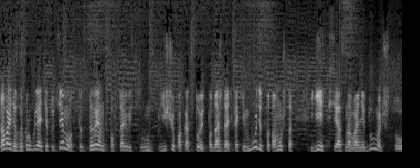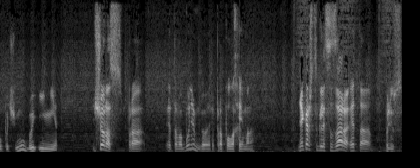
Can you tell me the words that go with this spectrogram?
Давайте закруглять эту тему. Тренд, повторюсь, м, еще пока стоит подождать, каким будет, потому что есть все основания думать, что почему бы и нет. Еще раз про этого будем говорить, про Пола Хеймана. Мне кажется, для Сезара это плюс.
